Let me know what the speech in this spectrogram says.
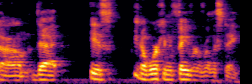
um, that is, you know, working in favor of real estate.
